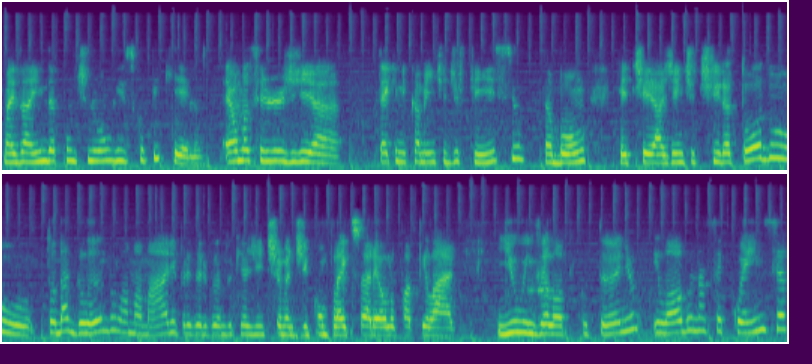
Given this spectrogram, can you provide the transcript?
mas ainda continua um risco pequeno. É uma cirurgia tecnicamente difícil, tá bom? A gente tira todo, toda a glândula mamária, preservando o que a gente chama de complexo areolo papilar e o envelope cutâneo, e logo na sequência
